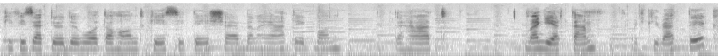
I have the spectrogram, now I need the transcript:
kifizetődő volt a hand készítése ebben a játékban. Tehát megértem, hogy kivették.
